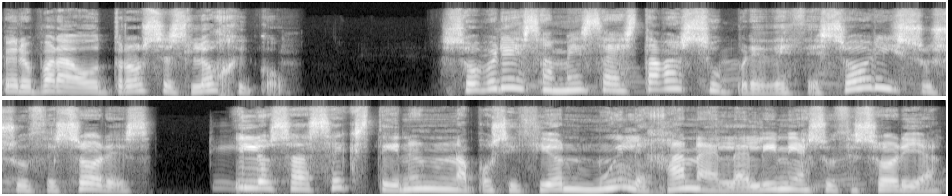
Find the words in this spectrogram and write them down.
pero para otros es lógico. Sobre esa mesa estaba su predecesor y sus sucesores, y los Sussex tienen una posición muy lejana en la línea sucesoria.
